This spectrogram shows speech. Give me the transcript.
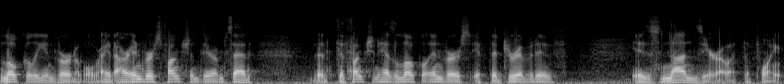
locally invertible, right? Our inverse function theorem said that the function has a local inverse if the derivative is non-zero at the point.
